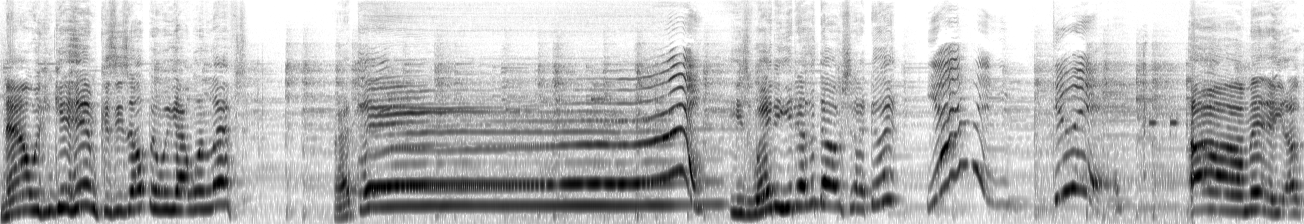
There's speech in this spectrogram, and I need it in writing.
Now we can get him because he's open. We got one left. Right there. He's waiting. He doesn't know. Should I do it? Yeah, do it. Oh man, uh,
